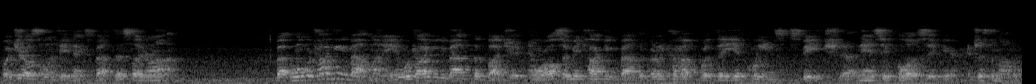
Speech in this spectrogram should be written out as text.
what Gerald thinks about this later on. But when we're talking about money, and we're talking about the budget, and we're also going to be talking about, they're going to come up with the uh, Queen's speech, uh, Nancy Pelosi here, in just a moment.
